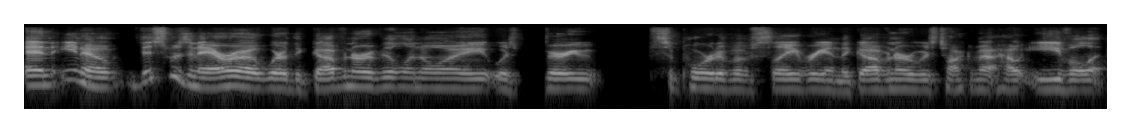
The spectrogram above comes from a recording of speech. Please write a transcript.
and you know this was an era where the governor of illinois was very supportive of slavery and the governor was talking about how evil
